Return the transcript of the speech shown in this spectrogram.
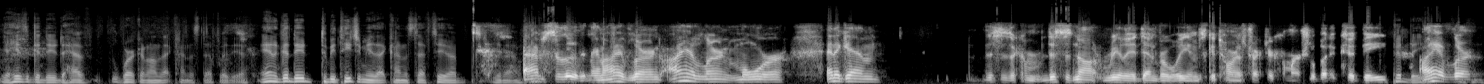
yeah, he's a good dude to have working on that kind of stuff with you, and a good dude to be teaching me that kind of stuff too. I, you know, absolutely, man. I have learned, I have learned more. And again, this is a this is not really a Denver Williams guitar instructor commercial, but it could be. Could be. I have learned,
